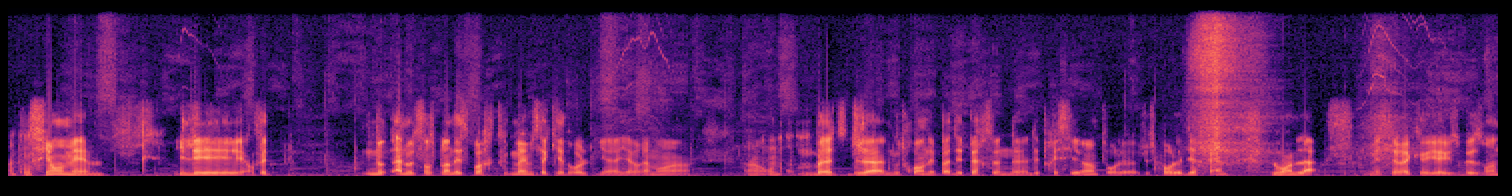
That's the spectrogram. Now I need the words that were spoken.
inconscient, mais euh, il est, en fait, no- à notre sens, plein d'espoir tout de même, ça qui est drôle. Il y a, il y a vraiment un. Bah, déjà, nous trois, on n'est pas des personnes euh, dépressives, hein, juste pour le dire quand même, loin de là. Mais c'est vrai qu'il y a eu ce besoin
